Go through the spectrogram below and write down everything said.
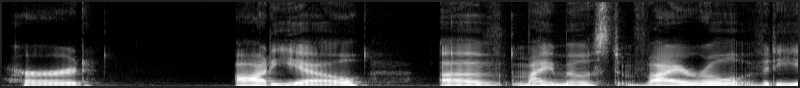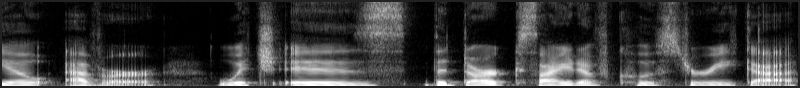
heard audio of my most viral video ever which is The Dark Side of Costa Rica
